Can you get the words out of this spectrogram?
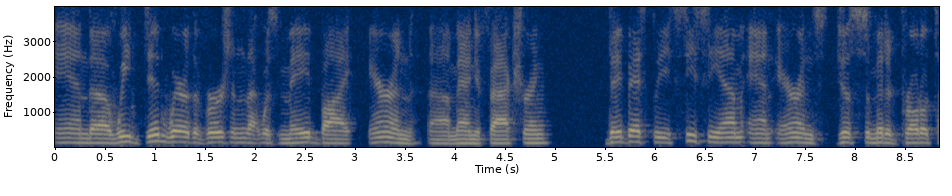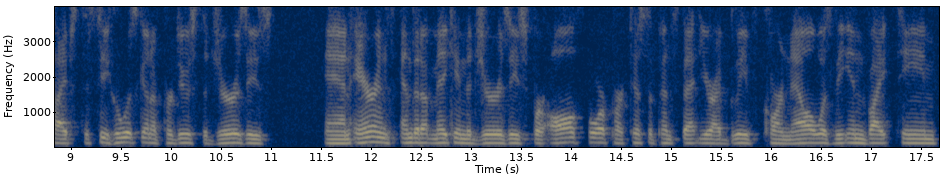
And uh, we did wear the version that was made by Aaron uh, Manufacturing. They basically, CCM and Aaron's just submitted prototypes to see who was going to produce the jerseys. And Aaron ended up making the jerseys for all four participants that year. I believe Cornell was the invite team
